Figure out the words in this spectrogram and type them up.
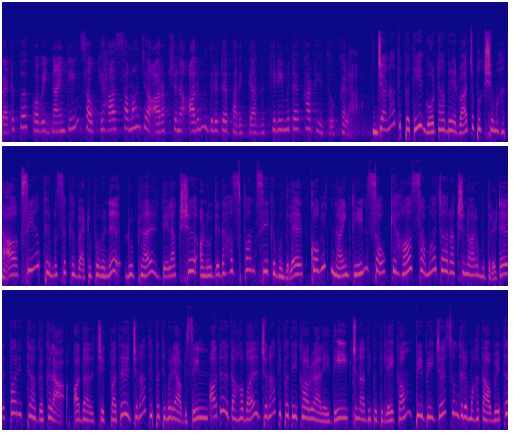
වැටුප COVID-19 සෞඛ්‍ය හා සමාජ ආරක්ෂණ අරමුදලට පරිත්‍යාග කිරීමට කටයුතු කළා. ජනාධිපති ගෝඨාභය රාජපක්ෂ මහතා සිය තෙමසක වැටුප වන රුපියල් දෙලක්ෂ අනු දෙදහස් පන්සියක මුදල COVID-19 සෞඛ්‍ය හා සමාජ ආරක්ෂණ අරමුදලට පරිත්‍යාග කළා. අදාළ චෙක්පත ජනාධිපතිවරයා විසින් අද දහවල් ජනාධිපති කාර්යාලයේදී ජනාධිපති ලේකම් පී.පී. ජයසුන්දර මහතා වෙත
